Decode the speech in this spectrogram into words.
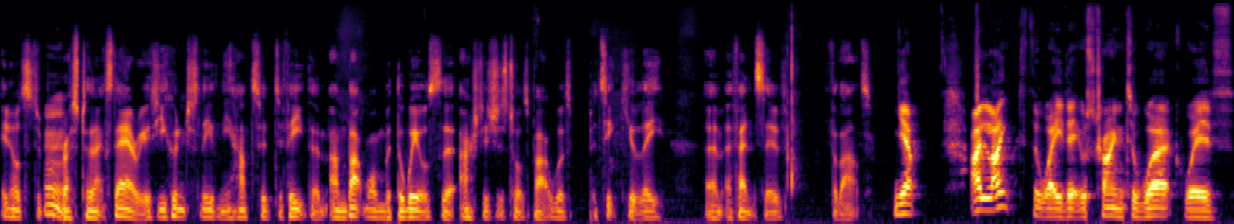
in order to progress to the next areas. You couldn't just leave them; you had to defeat them. And that one with the wheels that Ashley just talked about was particularly um, offensive for that. Yep. I liked the way that it was trying to work with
